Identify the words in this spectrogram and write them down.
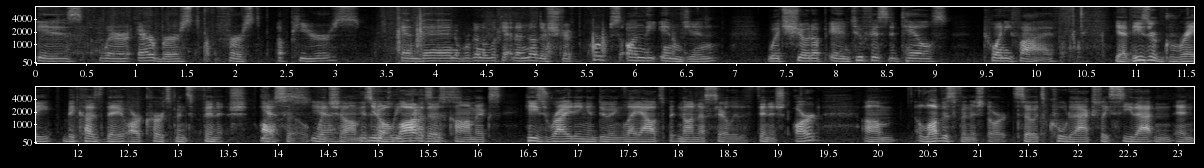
is where Airburst first appears. And then we're going to look at another strip, Corpse on the Imjin, which showed up in Two Fisted Tales 25. Yeah, these are great because they are Kurtzman's finish Yes, also, yeah, which um, his you know a lot of those comics he's writing and doing layouts, but not necessarily the finished art. Um, I love his finished art, so it's cool to actually see that. And, and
